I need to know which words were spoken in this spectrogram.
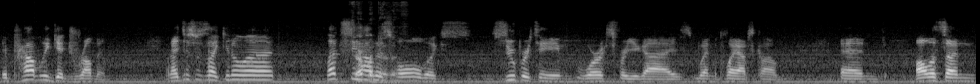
they'd probably get Drummond. And I just was like, you know what? Let's see how this whole like super team works for you guys when the playoffs come. And all of a sudden,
